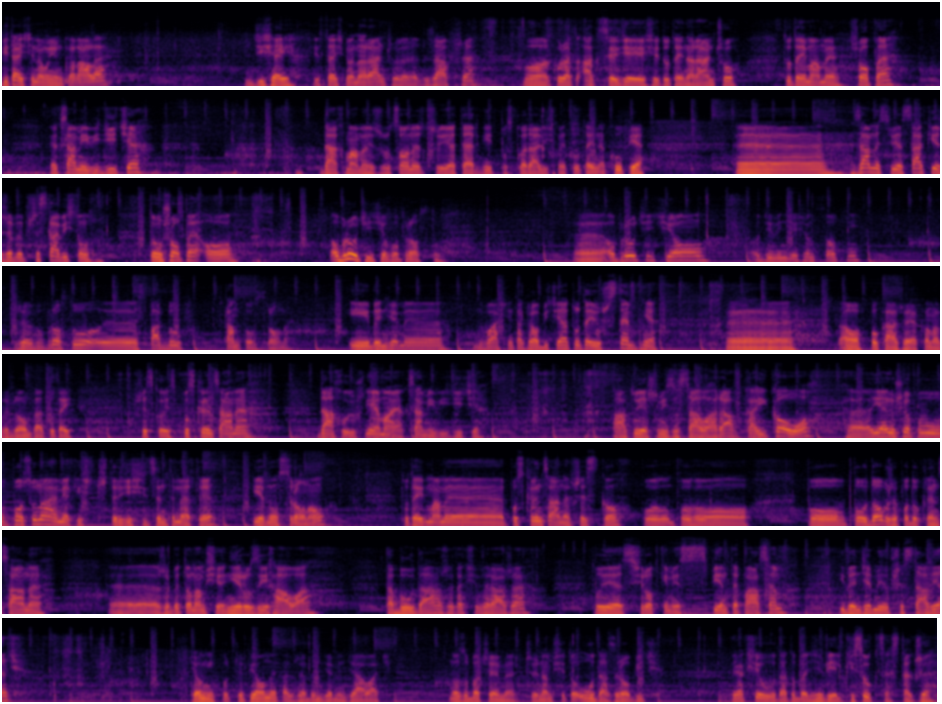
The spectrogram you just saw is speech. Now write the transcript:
Witajcie na moim kanale. Dzisiaj jesteśmy na ranczu jak zawsze, bo akurat akcja dzieje się tutaj na ranczu. Tutaj mamy szopę, jak sami widzicie. Dach mamy rzucony, czyli Eternit, poskładaliśmy tutaj na kupie. Eee, zamysł jest taki, żeby przestawić tą, tą szopę o... obrócić ją po prostu. Eee, obrócić ją o 90 stopni żeby po prostu e, spad był w tamtą stronę. I będziemy właśnie tak robić. Ja tutaj już wstępnie e, o, pokażę jak ona wygląda. Tutaj wszystko jest poskręcane. Dachu już nie ma, jak sami widzicie. A tu jeszcze mi została rawka i koło. E, ja już ją po- posunąłem jakieś 40 cm jedną stroną. Tutaj mamy poskręcane wszystko, po, po, po, po dobrze podokręcane, żeby to nam się nie rozjechała ta buda, że tak się wyrażę. Tu jest środkiem jest spięte pasem i będziemy ją przestawiać. Ciągnik podczepiony, także będziemy działać. No zobaczymy, czy nam się to uda zrobić. Jak się uda, to będzie wielki sukces, także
